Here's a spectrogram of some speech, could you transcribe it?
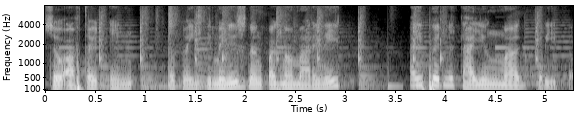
So after 10 to 20 minutes ng pagmamarinate, ay pwede na tayong magprito.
